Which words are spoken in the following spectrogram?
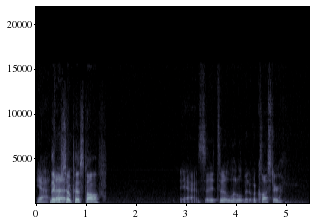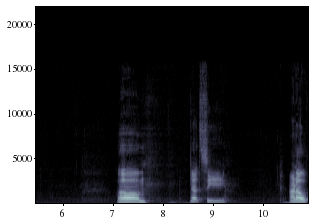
yeah, They were so pissed off. yeah, it's, it's a little bit of a cluster. Um, let's see. I don't know,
